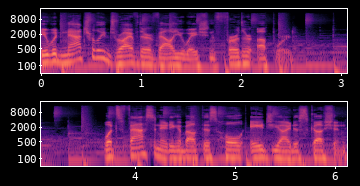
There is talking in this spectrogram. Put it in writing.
It would naturally drive their valuation further upward. What's fascinating about this whole AGI discussion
